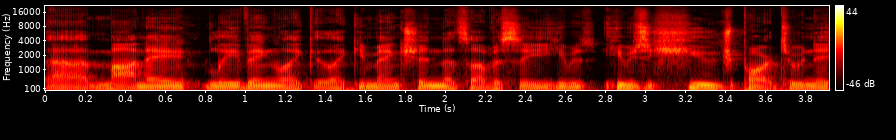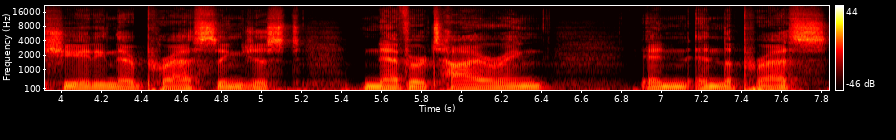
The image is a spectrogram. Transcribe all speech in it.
uh, Mane leaving, like like you mentioned. That's obviously he was he was a huge part to initiating their press and just never tiring in in the press.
